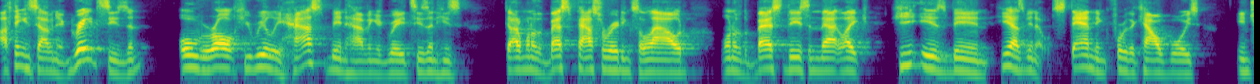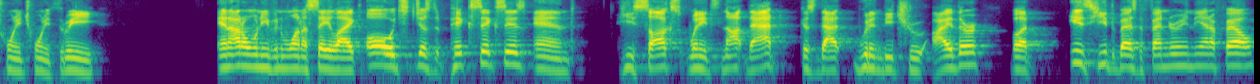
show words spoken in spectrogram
I think he's having a great season. Overall, he really has been having a great season. He's got one of the best passer ratings allowed, one of the best this and that. Like he is been, he has been outstanding for the Cowboys in 2023. And I don't even want to say like, oh, it's just the pick sixes and he sucks when it's not that, because that wouldn't be true either. But is he the best defender in the NFL?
